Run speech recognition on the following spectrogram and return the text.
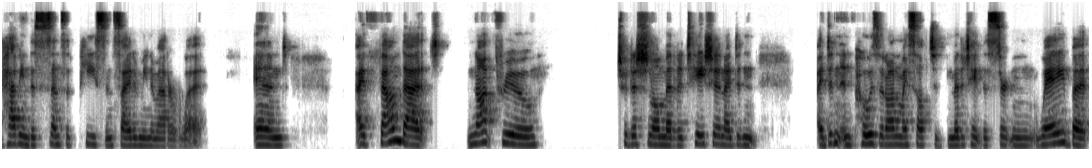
having this sense of peace inside of me no matter what. And I found that not through traditional meditation. I didn't I didn't impose it on myself to meditate this certain way, but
